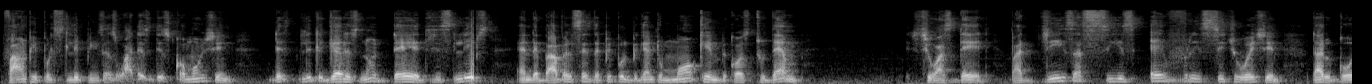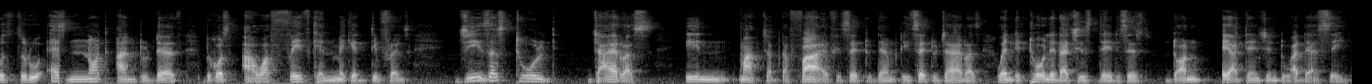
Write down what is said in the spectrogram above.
found people sleeping. He says what is this commotion? This little girl is not dead. She sleeps. And the bible says the people began to mock him because to them she was dead. But Jesus sees every situation that we go through as not unto death because our faith can make a difference. Jesus told Jairus in Mark chapter 5 he said to them he said to Jairus when they told her that she's dead he says don't pay attention to what they are saying.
